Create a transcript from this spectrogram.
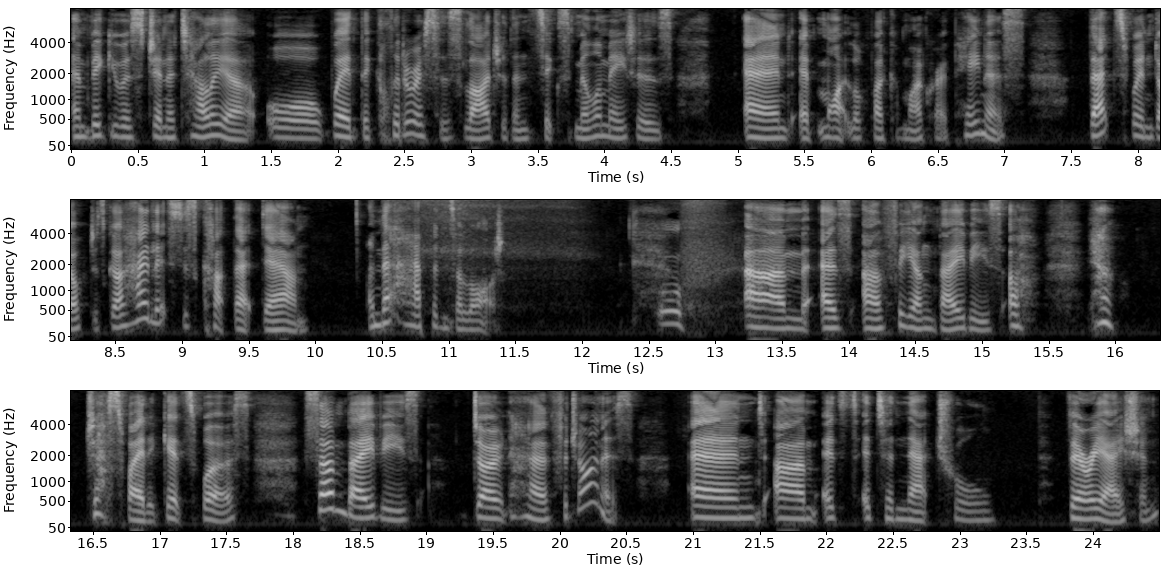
ambiguous genitalia or where the clitoris is larger than six millimeters and it might look like a micro penis, that's when doctors go, hey, let's just cut that down. And that happens a lot. Oof. Um, as uh, for young babies, oh, yeah, just wait, it gets worse. Some babies don't have vaginas, and um, it's it's a natural variation.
